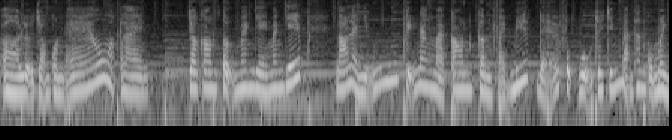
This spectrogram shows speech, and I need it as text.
uh, lựa chọn quần áo hoặc là cho con tự mang giày mang dép đó là những kỹ năng mà con cần phải biết để phục vụ cho chính bản thân của mình.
